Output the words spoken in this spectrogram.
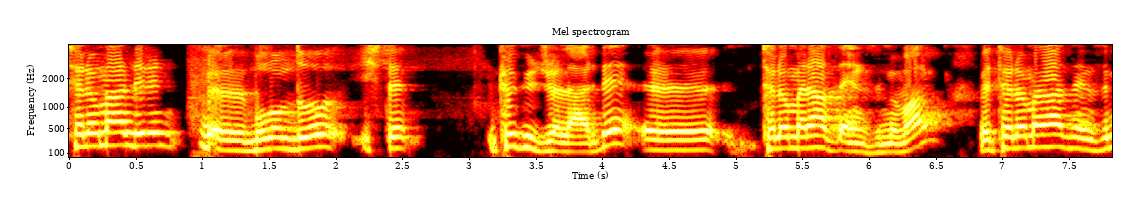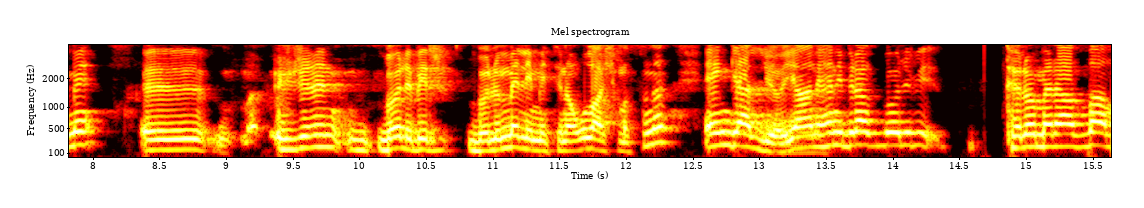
telomerlerin e, bulunduğu işte kök hücrelerde e, telomeraz enzimi var ve telomeraz enzimi e, hücrenin böyle bir bölünme limitine ulaşmasını engelliyor. Yani hani biraz böyle bir telomerazdan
